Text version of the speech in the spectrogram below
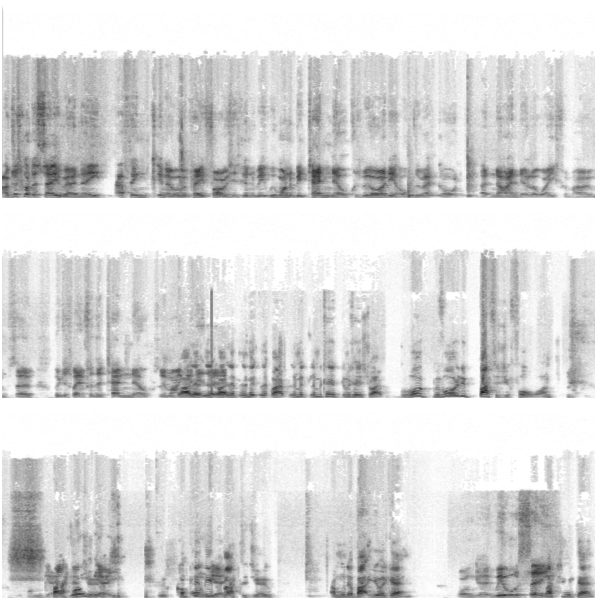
I've just got to say, Rennie, I think, you know, when we play Forest, it's going to be, we want to be 10 0 because we already hold the record at 9 0 away from home. So we're just waiting for the 10 0. So we might Right, let, right, let, let me, let, right, let me let me tell you, let me tell you this right. We've, we've already battered you four one. one game. Battered One you. game. We've completely One game. battered you. I'm going to bat you again. One game. We will We'll see. bat you again.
